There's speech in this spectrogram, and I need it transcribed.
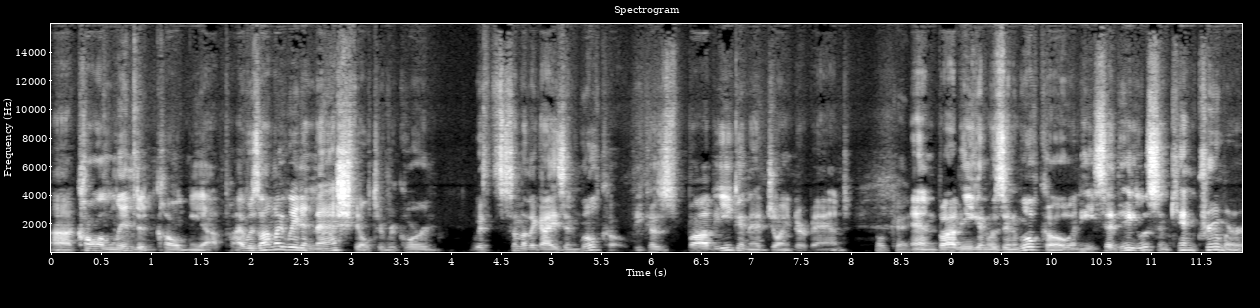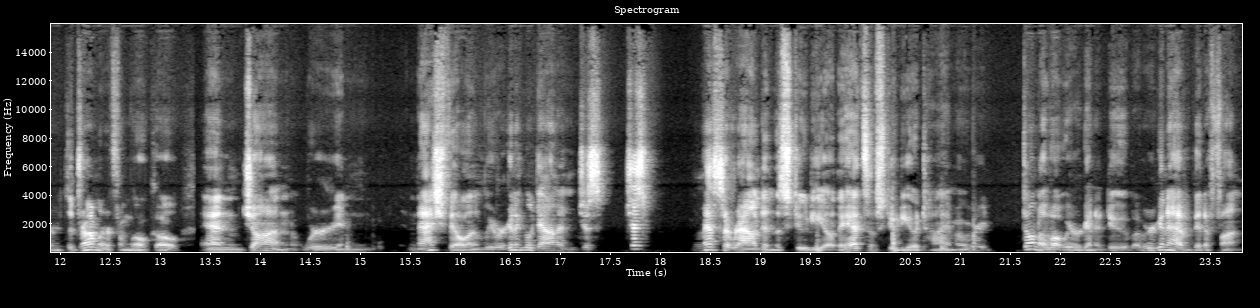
Uh, Colin Linden called me up. I was on my way to Nashville to record with some of the guys in Wilco because Bob Egan had joined our band, Okay. and Bob Egan was in Wilco, and he said, "Hey, listen, Ken Coomer, the drummer from Wilco, and John were in Nashville, and we were going to go down and just just mess around in the studio. They had some studio time, and we were, don't know what we were going to do, but we were going to have a bit of fun."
